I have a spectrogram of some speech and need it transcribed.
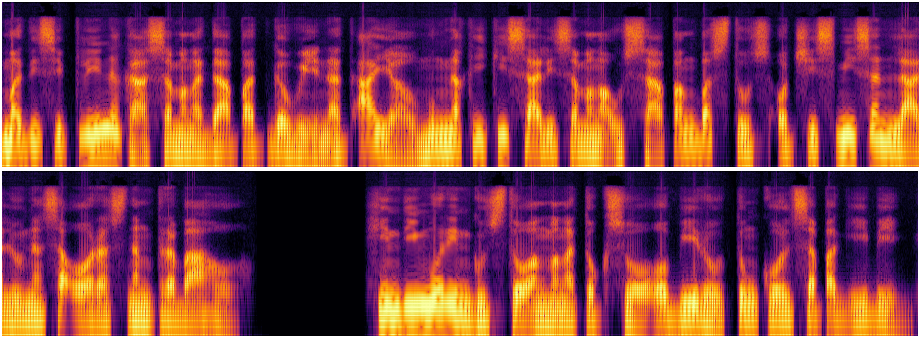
Madisiplina ka sa mga dapat gawin at ayaw mong nakikisali sa mga usapang bastos o chismisan lalo na sa oras ng trabaho. Hindi mo rin gusto ang mga tukso o biro tungkol sa pag-ibig.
